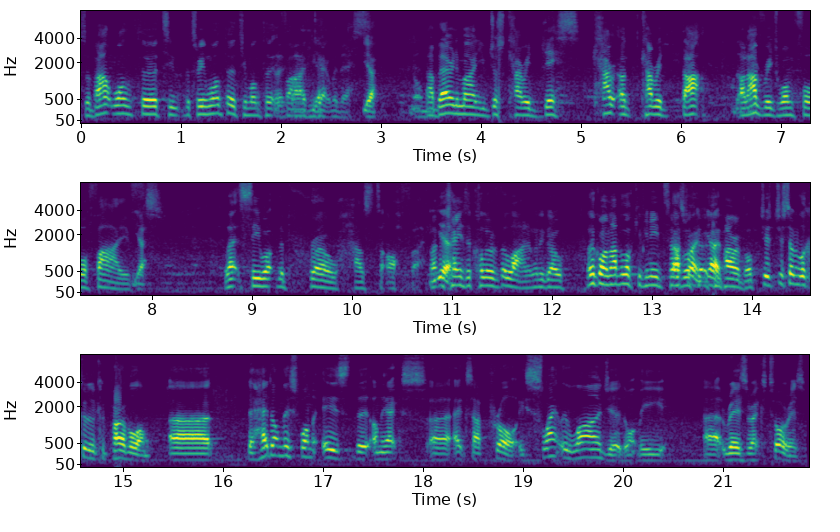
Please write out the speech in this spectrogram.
So about 130, between 130 and 135 you yeah. get with this. Yeah, Now bearing in mind you've just carried this, carry, uh, carried that on average 145. Yes. Let's see what the Pro has to offer. Let Yeah. me change the colour of the line. I'm going to go. Oh, go on, have a look if you need to have That's a look right. at Yeah. comparable. Just, just have a look at the comparable one. Uh, the head on this one is the on the X uh, XR Pro is slightly larger than what the uh, Razor X Tour is.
